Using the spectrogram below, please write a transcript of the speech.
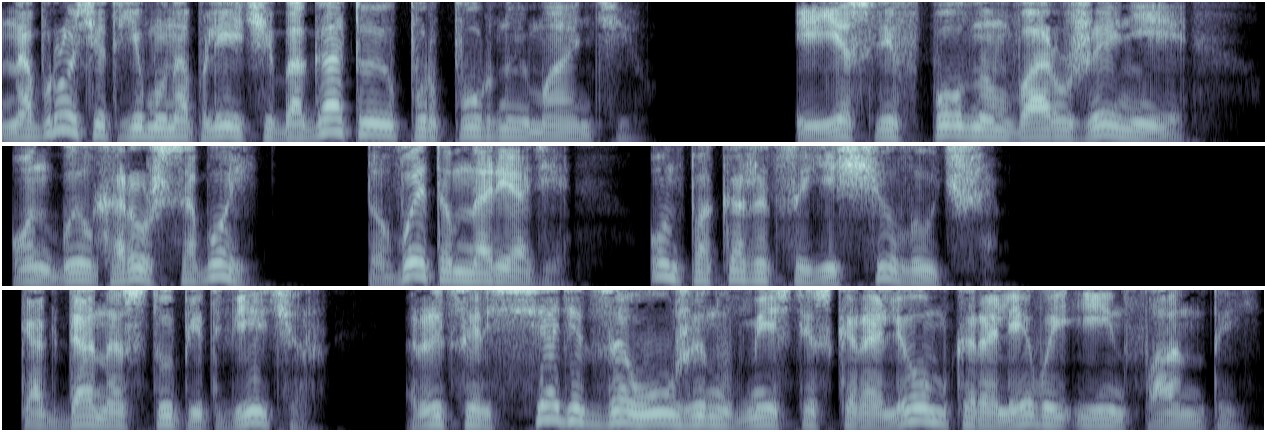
набросят ему на плечи богатую пурпурную мантию. И если в полном вооружении он был хорош собой, то в этом наряде он покажется еще лучше. Когда наступит вечер, рыцарь сядет за ужин вместе с королем, королевой и инфантой.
